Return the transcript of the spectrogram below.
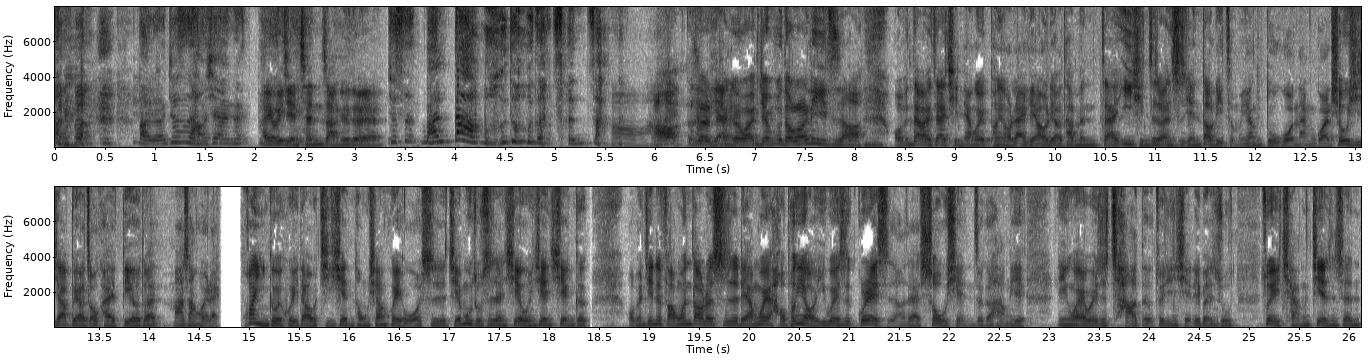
反而就是好像 还有一点成长，对不对？就是蛮大幅度的成长。哦，好，这两个完全不同的例子啊。我们待会再请两位朋友来聊一聊，他们在疫情这段时间到底怎么样度过难关。休息一下，不要走开。第二段马上回来。欢迎各位回到极限同乡会，我是节目主持人谢文宪宪哥。我们今天访问到的是两位好朋友，一位是 Grace 啊，在寿险这个行业；另外一位是查德，最近写了一本书《最强健身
